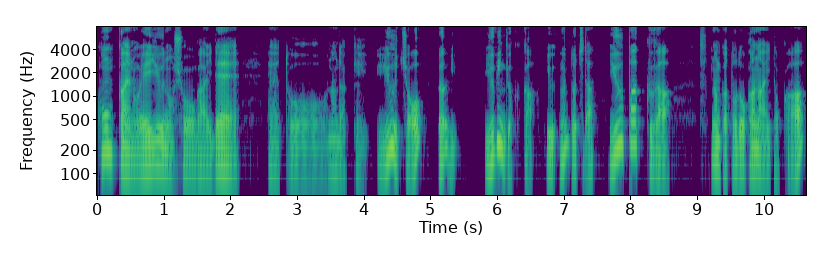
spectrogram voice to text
今回の au の障害で、えっ、と、なんだっけ、ゆうちょえ？郵便局か？ゆん？どっちだ ?U パックがなんか届かないとか、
